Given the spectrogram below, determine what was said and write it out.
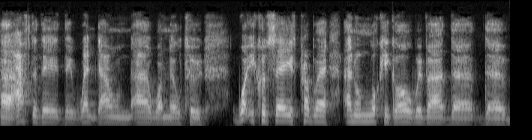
Uh, after they, they went down uh, one 0 to what you could say is probably an unlucky goal with uh, the the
